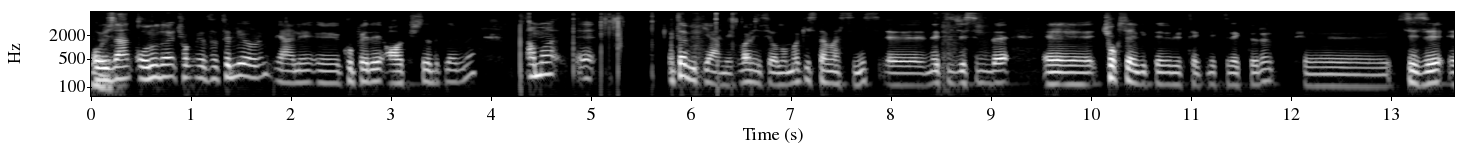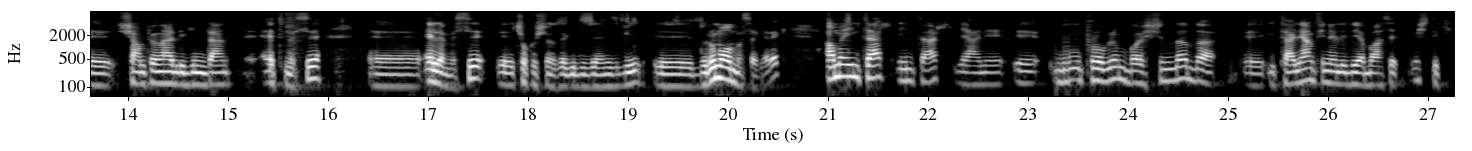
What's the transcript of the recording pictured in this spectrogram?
O evet. yüzden onu da çok net hatırlıyorum. Yani e, Cooper'i alkışladıklarını. Ama e, e, tabii ki yani Valencia olmak istemezsiniz. E, neticesinde e, çok sevdikleri bir teknik direktörün e, sizi e, Şampiyonlar Ligi'nden etmesi e, elemesi e, çok hoşunuza gideceğiniz bir e, durum olmasa gerek. Ama Inter, Inter yani e, bu program başında da e, İtalyan finali diye bahsetmiştik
